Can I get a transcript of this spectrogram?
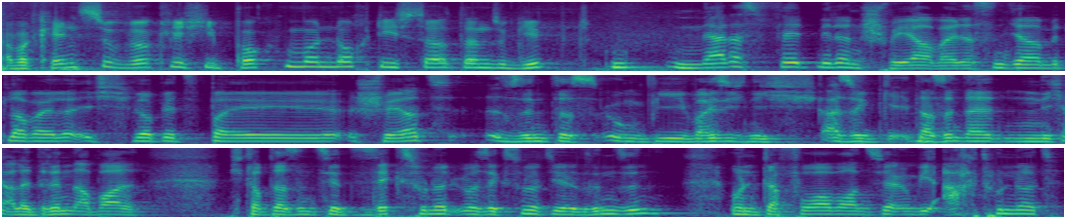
Aber kennst du wirklich die Pokémon noch, die es da dann so gibt? Na, das fällt mir dann schwer, weil das sind ja mittlerweile, ich glaube jetzt bei Schwert sind das irgendwie, weiß ich nicht, also da sind halt nicht alle drin, aber ich glaube, da sind es jetzt 600, über 600, die da drin sind. Und davor waren es ja irgendwie 800,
